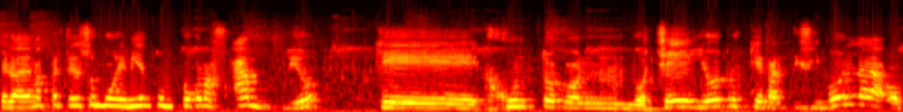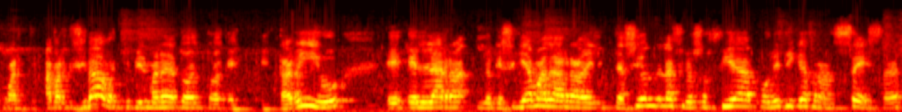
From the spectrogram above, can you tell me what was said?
pero además pertenece a un movimiento un poco más amplio que junto con Gaucher y otros que participó en la, o ha participado, porque de manera todo esto está vivo, eh, en la, lo que se llama la rehabilitación de la filosofía política francesa,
